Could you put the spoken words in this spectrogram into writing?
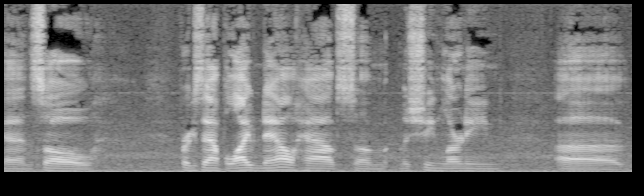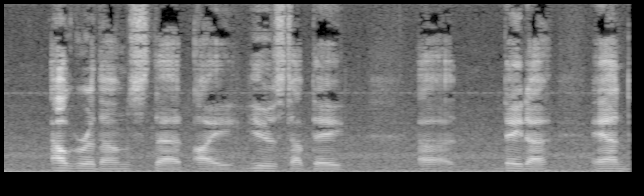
And so, for example, I now have some machine learning uh, algorithms that I use to update uh, data and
